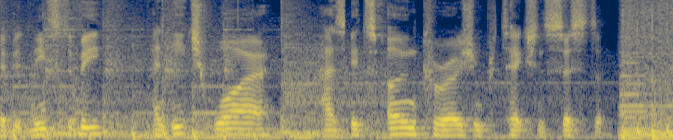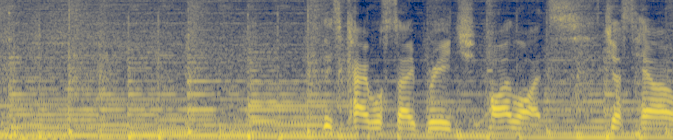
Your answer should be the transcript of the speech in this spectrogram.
if it needs to be, and each wire has its own corrosion protection system. This cable stay bridge highlights just how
